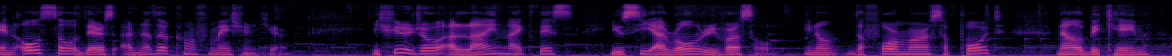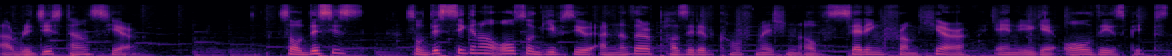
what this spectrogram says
And also there's another confirmation here. If you draw a line like this, you see a role reversal. You know, the former support now became a resistance here. So this is so this signal also gives you another positive confirmation of setting from here and you get all these pips.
